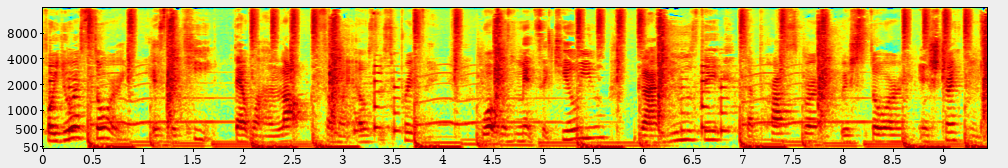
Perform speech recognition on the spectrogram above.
For your story is the key that will unlock someone else's prison. What was meant to kill you, God used it to prosper, restore, and strengthen you.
